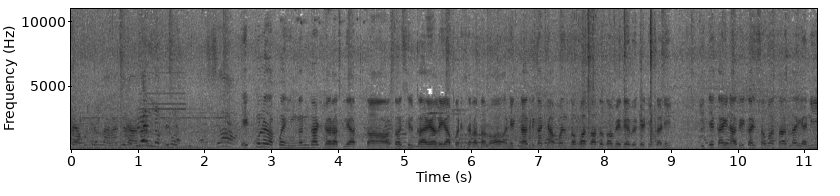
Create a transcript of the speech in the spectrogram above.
त्याबद्दल नाराजी राहणार एकूणच आपण हिंगणघाट शहरातल्या तहसील कार्यालय या परिसरात आलो. अनेक नागरिकांशी आपण संवाद साधत आहोत वेगळ्या वेगळ्या ठिकाणी. इथे काही नागरिकांशी संवाद साधला यांनी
